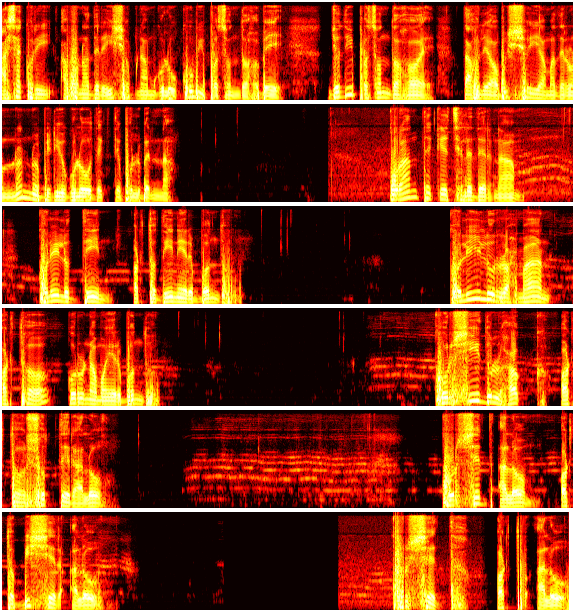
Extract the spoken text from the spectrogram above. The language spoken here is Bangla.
আশা করি আপনাদের এই সব নামগুলো খুবই পছন্দ হবে। যদি পছন্দ হয়, তাহলে অবশ্যই আমাদের অন্যান্য ভিডিওগুলোও দেখতে ভুলবেন না। কোরআন থেকে ছেলেদের নাম খলিল উদ্দিন অর্থ দিনের বন্ধু। খলিলুর রহমান, অর্থ করুণাময়ের বন্ধু। খুরশিদুল হক অর্থ সত্যের আলো। খোরশেদ আলম অর্থ বিশ্বের আলো। খোরশেদ অর্থ আলো।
